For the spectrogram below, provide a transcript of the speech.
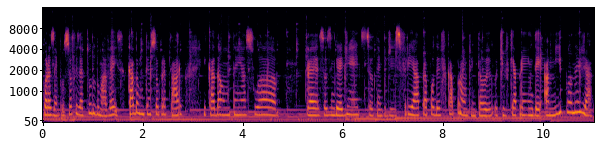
por exemplo, se eu fizer tudo de uma vez, cada um tem o seu preparo e cada um tem a sua é, seus ingredientes, seu tempo de esfriar para poder ficar pronto. Então eu, eu tive que aprender a me planejar.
